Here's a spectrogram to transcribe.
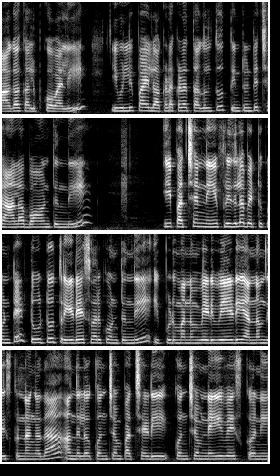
బాగా కలుపుకోవాలి. ఈ ఉల్లిపాయలు అక్కడక్కడ తగులుతూ తింటుంటే చాలా బాగుంటుంది. ఈ పచ్చడిని ఫ్రిడ్జ్లో పెట్టుకుంటే టూ టు త్రీ డేస్ వరకు ఉంటుంది. ఇప్పుడు మనం వేడి వేడి అన్నం తీసుకున్నాం కదా అందులో కొంచెం పచ్చడి కొంచెం నెయ్యి వేసుకొని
